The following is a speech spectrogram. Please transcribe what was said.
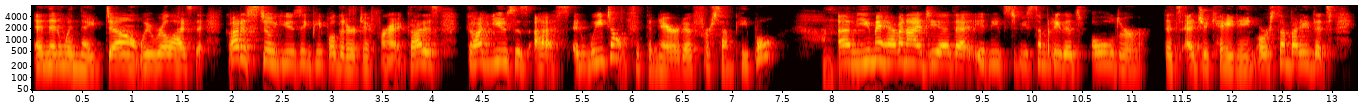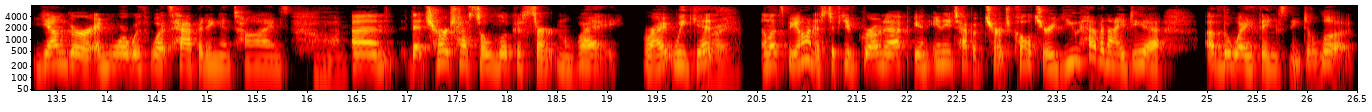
And then when they don't, we realize that God is still using people that are different. God is God uses us and we don't fit the narrative for some people. Mm-hmm. Um, you may have an idea that it needs to be somebody that's older, that's educating, or somebody that's younger and more with what's happening in times. Mm-hmm. Um, that church has to look a certain way, right? We get right. And let's be honest, if you've grown up in any type of church culture, you have an idea of the way things need to look.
